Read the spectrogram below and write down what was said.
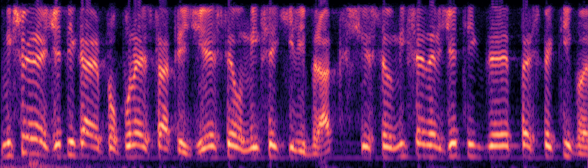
Mixul energetic care propune strategie este un mix echilibrat și este un mix energetic de perspectivă.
